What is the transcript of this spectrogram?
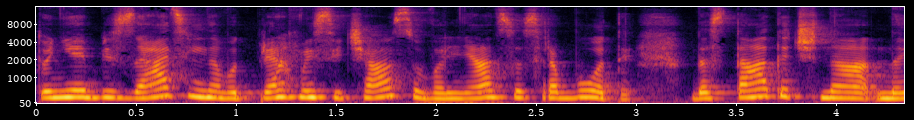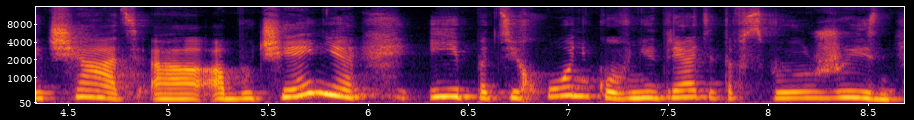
то не обязательно вот прямо сейчас увольняться с работы, достаточно начать обучение и потихоньку внедрять это в свою жизнь,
